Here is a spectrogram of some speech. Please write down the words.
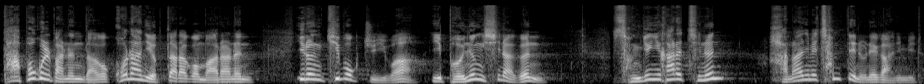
다 복을 받는다고 고난이 없다라고 말하는 이런 기복주의와 이 번영 신학은 성경이 가르치는 하나님의 참된 은혜가 아닙니다.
